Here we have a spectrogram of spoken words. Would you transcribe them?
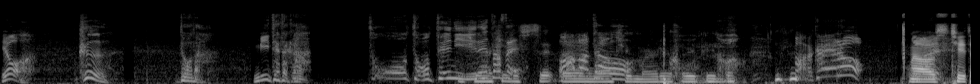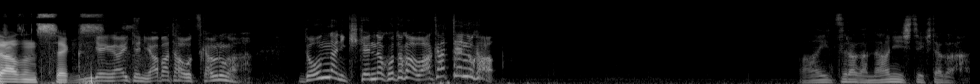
よくんどうだ見てたかとうとう手に You 入れ can た actually ぜ just sit ア there バ and ター watch you を murder three people. バカ野郎 Oh, it's 人 2006. 間相手にアバターを使うのがどんなに危険なことが分かってんのか。あいつらが何してきたか。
